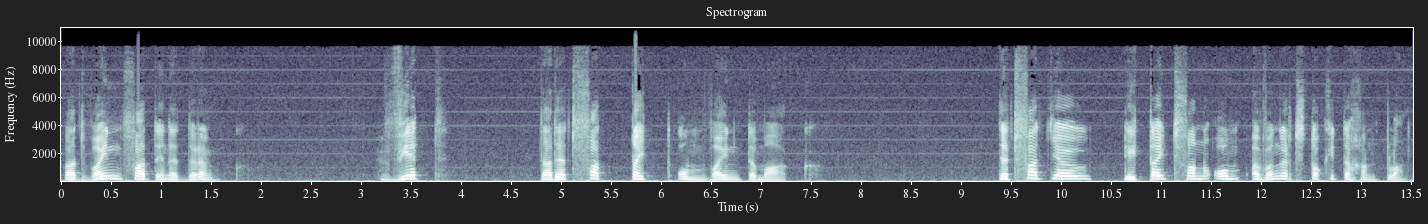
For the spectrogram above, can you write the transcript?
wat wijn vat en het drink, weet dat het vat tyd om wijn te maak. Dit vat jou die tyd van om een wingerdstokkie te gaan plant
